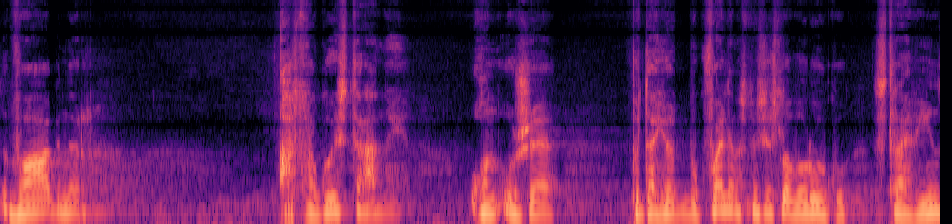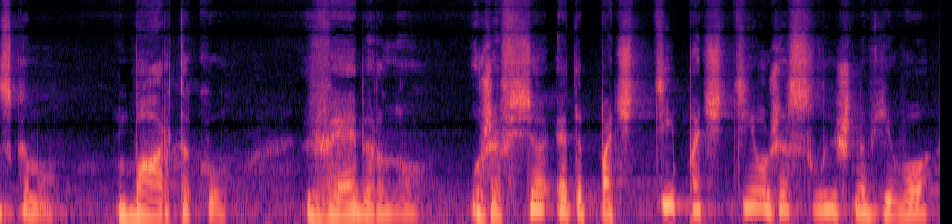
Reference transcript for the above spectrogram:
Вагнер, а с другой стороны он уже подает в буквальном смысле слова руку Стравинскому, Бартаку, Веберну. Уже все это почти-почти уже слышно в его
